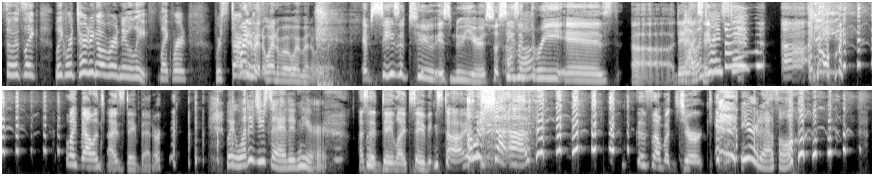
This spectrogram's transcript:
So it's like like we're turning over a new leaf. Like we're we're starting wait a minute, wait a minute, wait a minute, wait a minute. If season 2 is New Year's, so season Uh-huh. 3 is uh Daylight Valentine's Savings Day? Time? Uh, no, man. like Valentine's Day better. Wait, what did you say? I didn't hear. I said Daylight Savings Time Oh, shut up. Because I'm a jerk. You're an asshole.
